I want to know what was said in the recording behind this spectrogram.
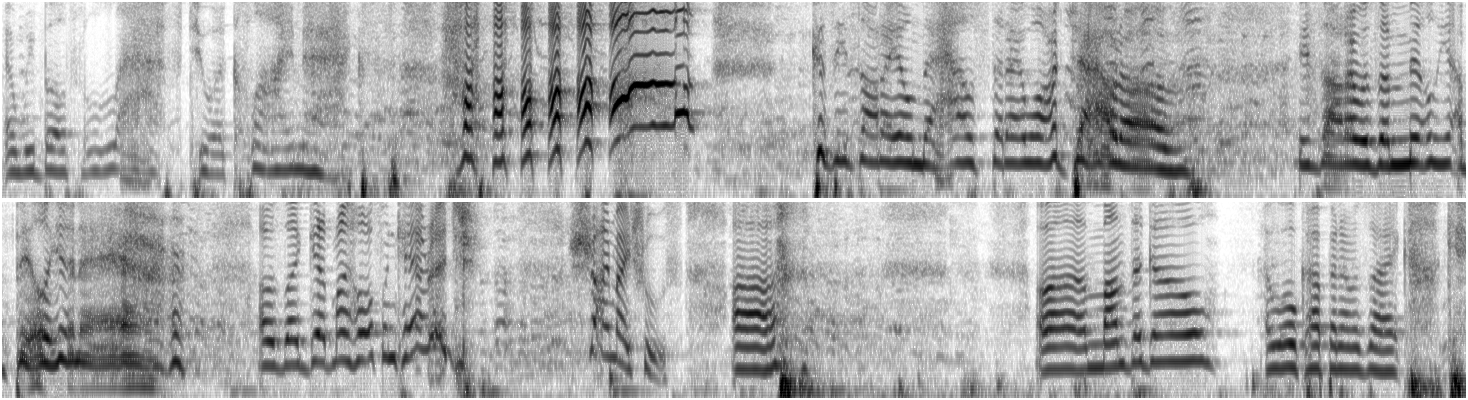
and we both laughed to a climax. Because he thought I owned the house that I walked out of. He thought I was a million, a billionaire. I was like, get my horse and carriage, shine my shoes. Uh, a month ago, I woke up and I was like, okay,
